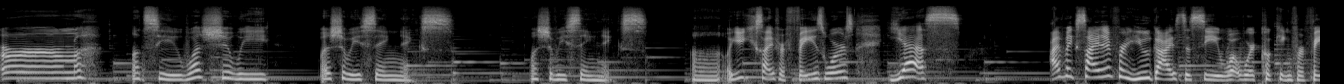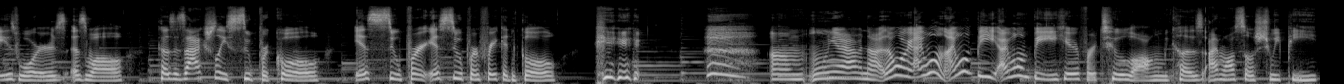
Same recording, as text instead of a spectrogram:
Um, let's see. What should we what should we sing next? What should we sing next? Uh, are you excited for Phase Wars? Yes. I'm excited for you guys to see what we're cooking for Phase Wars as well. Because it's actually super cool. It's super, it's super freaking cool. um, yeah, I'm not. Don't worry, I won't. I won't be. I won't be here for too long because I'm also sweepy.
